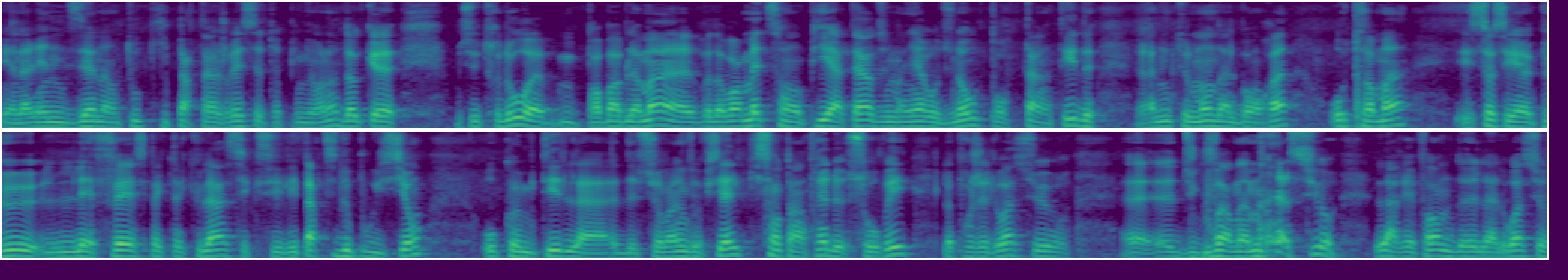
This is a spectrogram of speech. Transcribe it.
Il y en aurait une dizaine en tout qui partageraient cette opinion-là. Donc, euh, M. Trudeau, euh, probablement, euh, va devoir mettre son pied à terre d'une manière ou d'une autre pour tenter de ramener tout le monde dans le bon rang. Autrement, et ça, c'est un peu l'effet spectaculaire, c'est que c'est les partis de l'opposition au comité de la, de, sur langues officielles qui sont en train de sauver le projet de loi sur euh, du gouvernement sur la réforme de la loi sur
